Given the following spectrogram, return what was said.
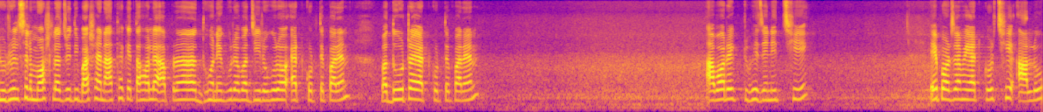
নুডলসের মশলা যদি বাসায় না থাকে, তাহলে আপনারা ধনে গুঁড়ো বা জিরো গুঁড়ো অ্যাড করতে পারেন বা দুটোই অ্যাড করতে পারেন। আবার একটু ভেজে নিচ্ছি। এই পর্যায়ে আমি অ্যাড করছি আলু।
